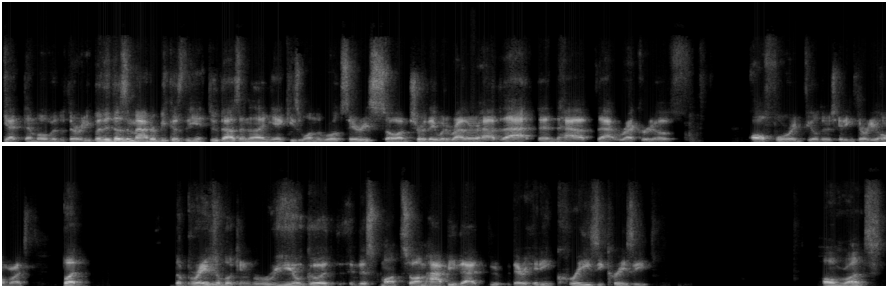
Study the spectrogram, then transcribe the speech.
get them over the 30. But it doesn't matter because the 2009 Yankees won the World Series. So I'm sure they would rather have that than have that record of all four infielders hitting 30 home runs. But the Braves are looking real good this month. So I'm happy that they're hitting crazy, crazy home runs.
